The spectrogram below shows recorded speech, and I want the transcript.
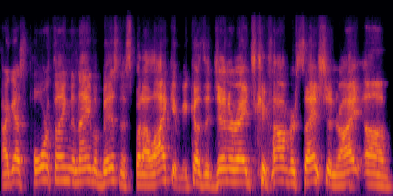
I guess, poor thing to name a business. But I like it because it generates conversation, right? Um,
